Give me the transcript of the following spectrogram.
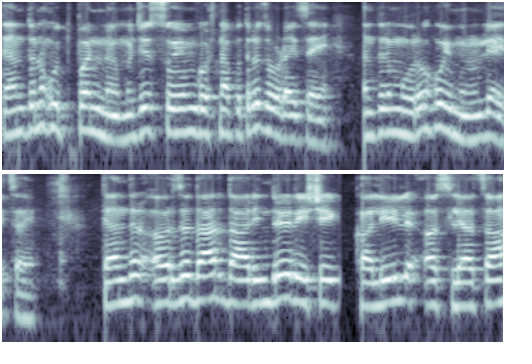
त्यानंतर उत्पन्न म्हणजे स्वयं घोषणापत्र जोडायचं आहे. त्यानंतर मोर होय म्हणून लिहायचं आहे. त्यानंतर अर्जदार दारिद्र्य रेषे खालील असल्याचा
